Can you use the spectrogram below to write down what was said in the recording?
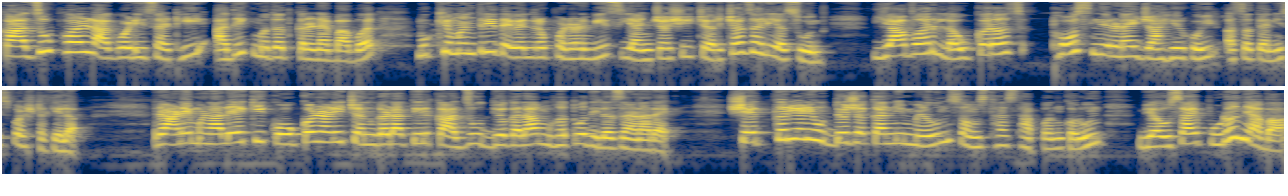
काजू फळ लागवडीसाठी अधिक मदत करण्याबाबत मुख्यमंत्री देवेंद्र फडणवीस यांच्याशी चर्चा झाली असून यावर लवकरच ठोस निर्णय जाहीर होईल असं त्यांनी स्पष्ट केलं. राणे म्हणाले की कोकण आणि चंदगडातील काजू उद्योगाला महत्त्व दिलं जाणार आहे. शेतकरी आणि उद्योजकांनी मिळून संस्था स्थापन करून व्यवसाय पुढे न्यावा.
